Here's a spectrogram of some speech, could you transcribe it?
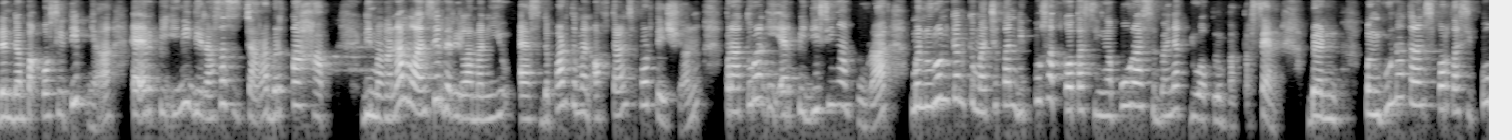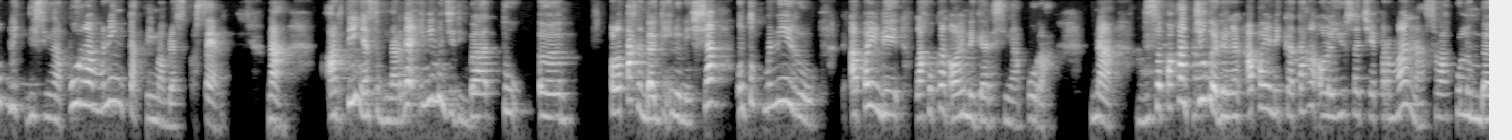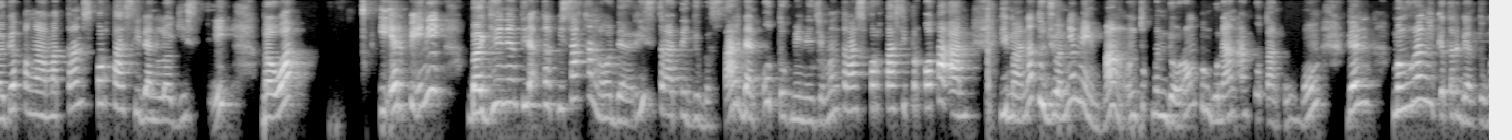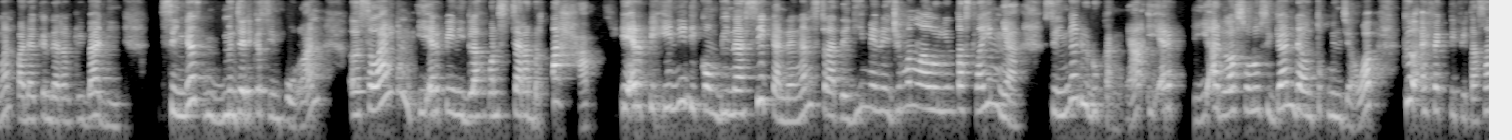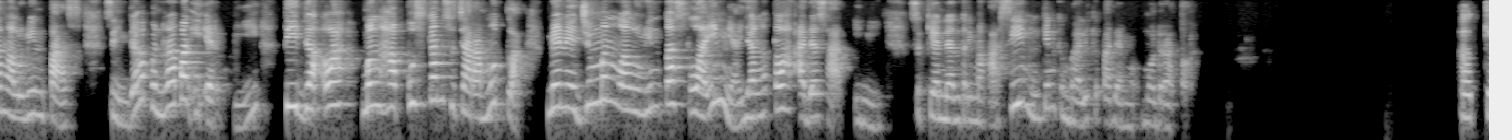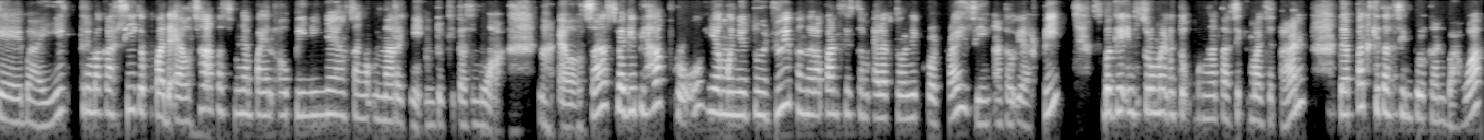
dan dampak positifnya ERP ini dirasa secara bertahap di mana melansir dari laman US Department of Transportation, peraturan IRP di Singapura menurunkan kemacetan di pusat kota Singapura sebanyak 24% dan pengguna transportasi publik di Singapura Singapura meningkat 15%. Nah, artinya sebenarnya ini menjadi batu eh, peletakan bagi Indonesia untuk meniru apa yang dilakukan oleh negara Singapura. Nah, disepakat juga dengan apa yang dikatakan oleh Yusa C. Permana selaku lembaga pengamat transportasi dan logistik bahwa IRP ini bagian yang tidak terpisahkan loh dari strategi besar dan utuh manajemen transportasi perkotaan, di mana tujuannya memang untuk mendorong penggunaan angkutan umum dan mengurangi ketergantungan pada kendaraan pribadi. Sehingga menjadi kesimpulan, eh, selain IRP ini dilakukan secara bertahap, IRP ini dikombinasikan dengan strategi manajemen lalu lintas lainnya, sehingga dudukannya IRP adalah solusi ganda untuk menjawab keefektivitasan lalu lintas. Sehingga penerapan IRP tidaklah menghapuskan secara mutlak manajemen lalu lintas lainnya yang telah ada saat ini. Sekian dan terima kasih, mungkin kembali kepada moderator. Oke, baik. Terima kasih kepada Elsa atas penyampaian opininya yang sangat menarik nih untuk kita semua. Nah, Elsa sebagai pihak pro yang menyetujui penerapan sistem Electronic Road Pricing atau ERP sebagai instrumen untuk mengatasi kemacetan, dapat kita simpulkan bahwa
